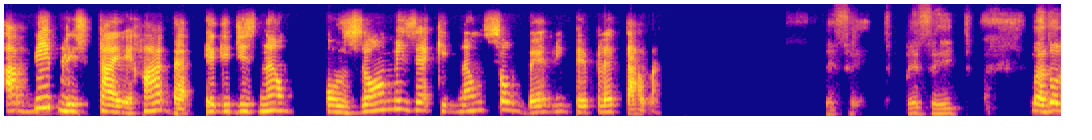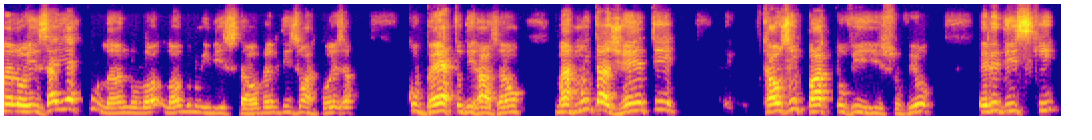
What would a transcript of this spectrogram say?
a Bíblia está errada, ele diz não, os homens é que não souberam interpretá-la. Perfeito, perfeito. Mas, dona Heloísa, aí Herculano, logo no início da obra, ele diz uma coisa coberto de razão, mas muita gente causa impacto ouvir isso, viu? Ele diz que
